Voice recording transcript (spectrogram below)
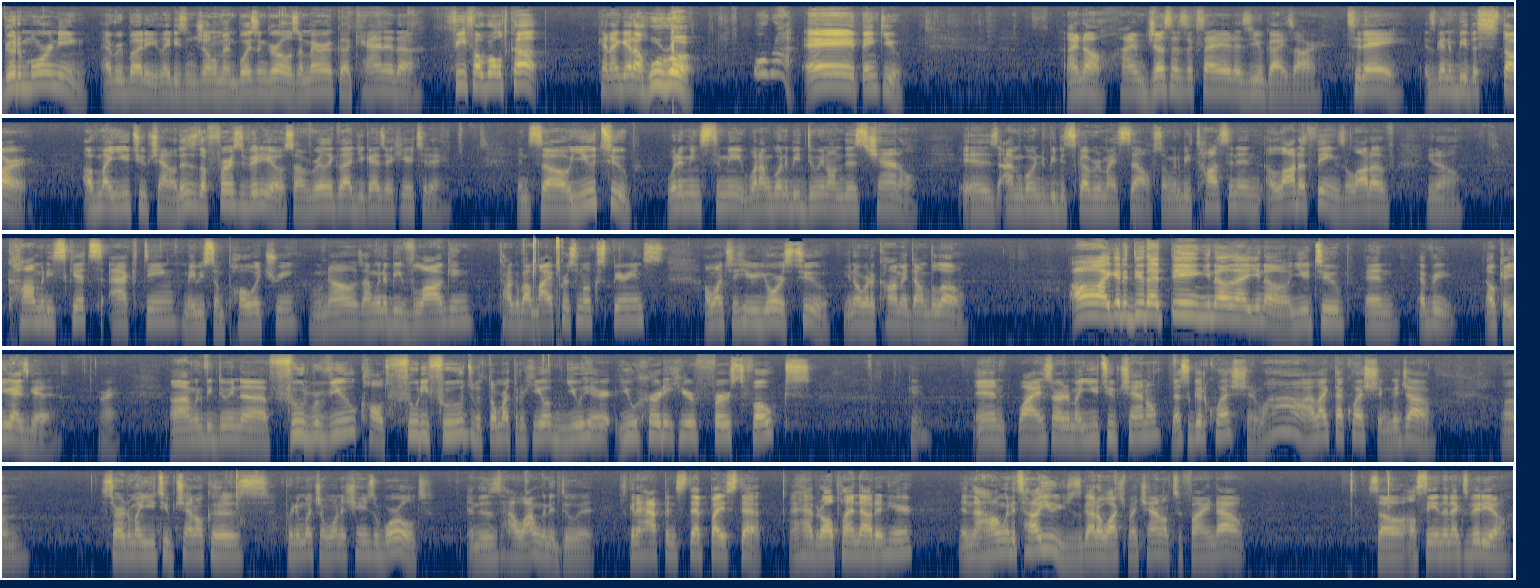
Good morning, everybody, ladies and gentlemen, boys and girls, America, Canada, FIFA World Cup. Can I get a hoorah? Hoorah! Hey, thank you. I know, I am just as excited as you guys are. Today is going to be the start of my YouTube channel. This is the first video, so I'm really glad you guys are here today. And so, YouTube, what it means to me, what I'm going to be doing on this channel is I'm going to be discovering myself. So I'm going to be tossing in a lot of things, a lot of, you know, comedy skits, acting, maybe some poetry, who knows. I'm going to be vlogging, talk about my personal experience. I want to hear yours too. You know where to comment down below. Oh, I got to do that thing, you know that, you know, YouTube and every Okay, you guys get it. Right. Uh, I'm gonna be doing a food review called Foodie Foods with Omar Trujillo. You hear, you heard it here first, folks. Okay. And why I started my YouTube channel? That's a good question. Wow, I like that question. Good job. Um, started my YouTube channel because pretty much I want to change the world, and this is how I'm gonna do it. It's gonna happen step by step. I have it all planned out in here, and how I'm gonna tell you, you just gotta watch my channel to find out. So I'll see you in the next video.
